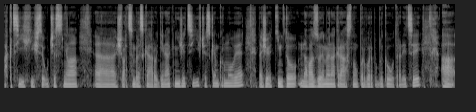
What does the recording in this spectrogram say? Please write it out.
akcích, již se účastnila švarcemberská rodina knížecí v Českém Krumlově, takže tímto navazujeme na krásnou prvorepublikovou tradici a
